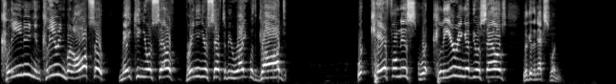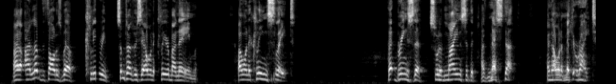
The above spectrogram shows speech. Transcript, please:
cleaning and clearing, but also making yourself, bringing yourself to be right with God. What carefulness, what clearing of yourselves. Look at the next one. I, I love the thought as well. Clearing. Sometimes we say, I want to clear my name. I want a clean slate. That brings the sort of mindset that I've messed up and I want to make it right.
